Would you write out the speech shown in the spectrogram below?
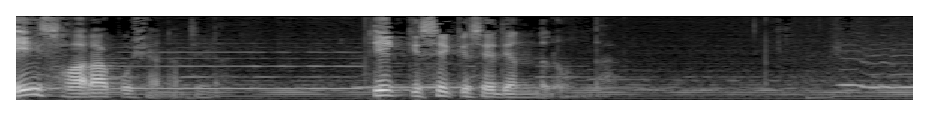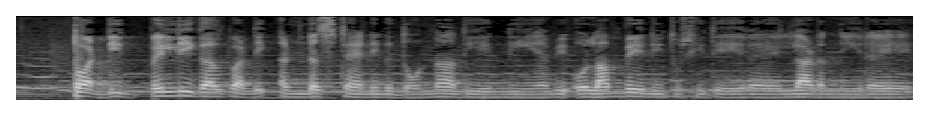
ਇਹ ਸਾਰਾ ਕੁਝ ਹੈ ਨਾ ਜਿਹੜਾ। ਇਹ ਕਿਸੇ ਕਿਸੇ ਦੇ ਅੰਦਰ ਹੁੰਦਾ। ਤੁਹਾਡੀ ਪਹਿਲੀ ਗੱਲ ਤੁਹਾਡੀ ਅੰਡਰਸਟੈਂਡਿੰਗ ਦੋਨਾਂ ਦੀ ਇੰਨੀ ਹੈ ਵੀ ਉਲੰਭੇ ਨਹੀਂ ਤੁਸੀਂ ਦੇ ਰਹੇ, ਲੜ ਨਹੀਂ ਰਹੇ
